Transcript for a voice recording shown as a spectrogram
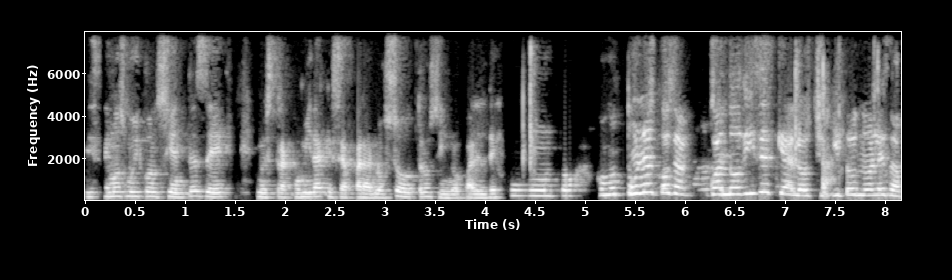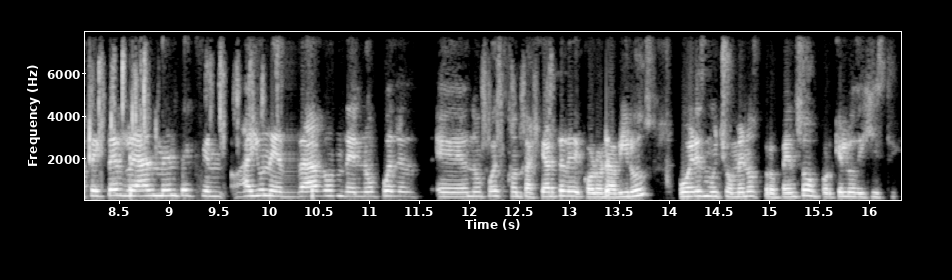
estemos muy conscientes de nuestra comida que sea para nosotros y no para el de junto. Como Una cosa, cuando dices que a los chiquitos no les afecta, ¿es realmente que hay una edad donde no puedes, eh, no puedes contagiarte de coronavirus o eres mucho menos propenso o por qué lo dijiste?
